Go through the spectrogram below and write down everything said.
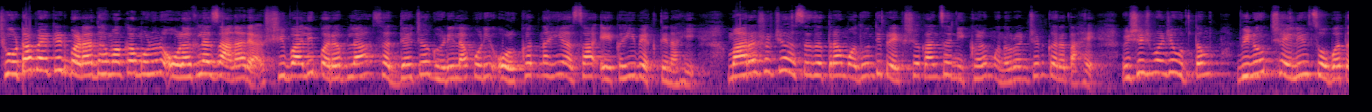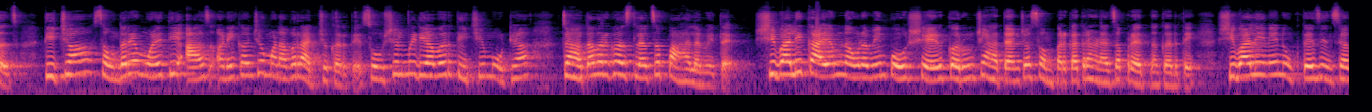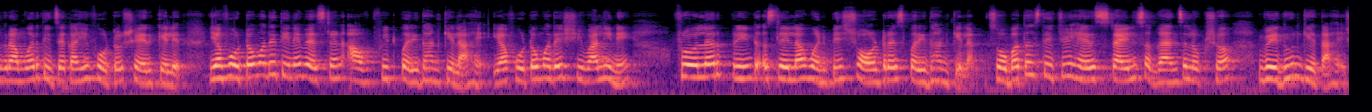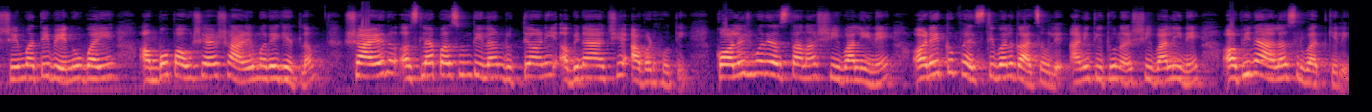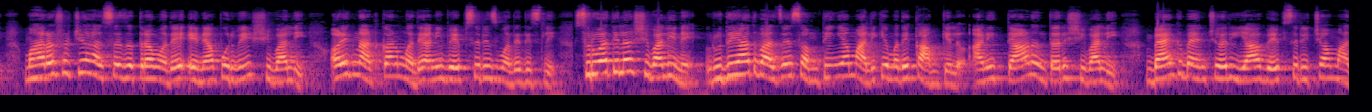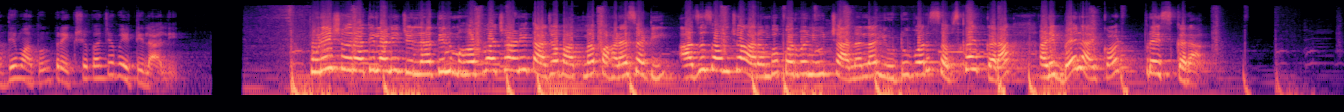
छोटा पॅकेट बडा धमाका म्हणून ओळखल्या जाणाऱ्या शिवाली परबला सध्याच्या घडीला कोणी ओळखत नाही असा एकही व्यक्ती नाही. महाराष्ट्राची हस्तजत्रामधून ती प्रेक्षकांचं निखळ मनोरंजन करत आहे. विशेष म्हणजे उत्तम विनोद शैली सोबतच तिच्या सौंदर्यामुळे ती आज अनेकांच्या मनावर राज्य करते. सोशल मीडियावर तिची मोठ्या चाहता वर्ग असल्याचं पाहायला मिळतंय. शिवाली कायम नवनवीन पोस्ट शेअर करून चाहत्यांच्या संपर्कात राहण्याचा प्रयत्न करते. शिवालीने नुकतेच इंस्टाग्रामवर तिचे काही फोटो शेअर केलेत. या फोटोमध्ये तिने वेस्टर्न आउटफिट परिधान केला आहे. या फोटोमध्ये शिवालीने फ्रोलर प्रिंट असलेला वन पीस शॉर्ट ड्रेस परिधान केला. सोबतच तिची हेअरस्टाईल सगळ्यांचं लक्ष वेधून घेत आहे. श्रीमती वेणुबाई आंबोपावशे या शाळेमध्ये घेतलं. शाळेत असल्यापासून तिला नृत्य आणि अभिनयाची आवड होती. कॉलेजमध्ये असताना शिवालीने अनेक फेस्टिवल गाजवले आणि तिथूनच शिवालीने अभिनयाला सुरुवात केली. महाराष्ट्राची हास्य जत्रामध्ये येण्यापूर्वी शिवाली अनेक नाटकांमध्ये आणि वेब सिरीजमध्ये दिसली. सुरुवातीला शिवालीने हृदयात वाजे समथिंग या मालिकेमध्ये काम केलं. आणि त्यानंतर शिवाली बँक बेंचर या वेबसिरीजच्या माध्यमातून प्रेक्षकांच्या भेटीला आली. पुणे शहरातील आणि जिल्ह्यातील महत्त्वाच्या आणि ताज्या बातम्या पाहण्यासाठी आजच आमच्या आरंभ पर्व न्यूज चॅनलला यूट्यूबवर सबस्क्राईब करा आणि बेल आयकॉन प्रेस करा.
